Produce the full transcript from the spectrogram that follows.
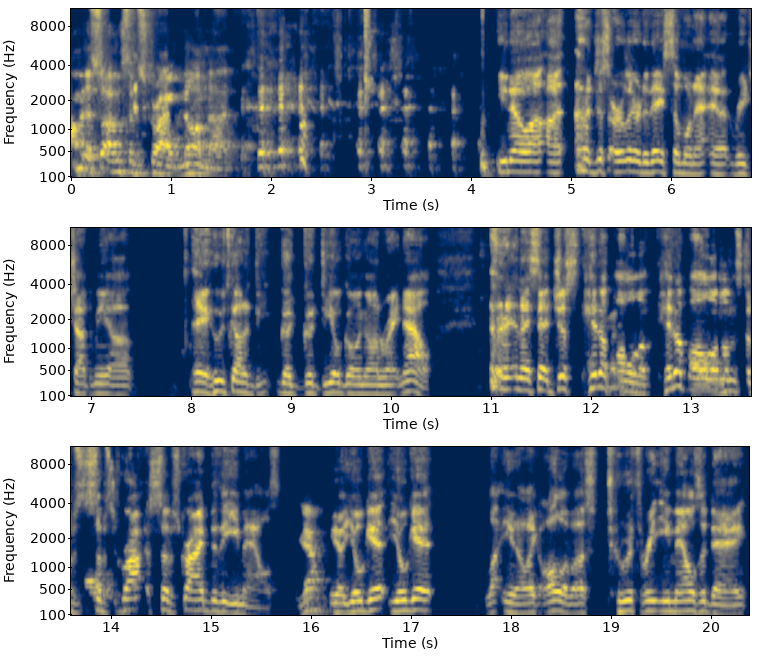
I'm going to unsubscribe. No, I'm not. you know, uh, uh, just earlier today, someone uh, reached out to me. Uh, hey, who's got a de- good good deal going on right now? and I said, just hit up all of hit up all of them. Sub- subscribe subscribe to the emails. yeah. You know, you'll get you'll get you know like all of us two or three emails a day,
